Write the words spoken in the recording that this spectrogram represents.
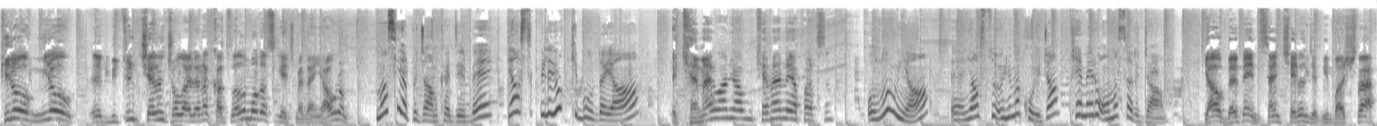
Pilov, milov, e, bütün challenge olaylarına katılalım odası geçmeden yavrum. Nasıl yapacağım Kadir Bey? Yastık bile yok ki burada ya. E kemer var yavrum kemerle yaparsın. Olur mu ya? E, yastığı önüme koyacağım, kemeri ona saracağım. Ya bebeğim sen challenge'e bir başla.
